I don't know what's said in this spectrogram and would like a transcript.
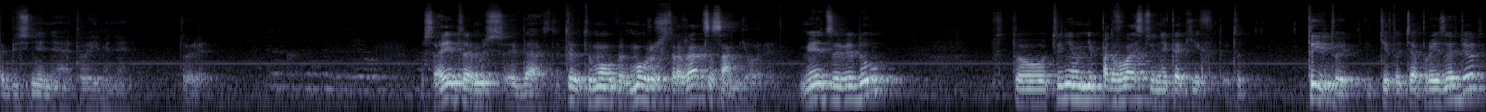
объяснение этого имени Торе? Израиль, да, ты, ты можешь сражаться с ангелами. Имеется в виду, что ты не, не под властью никаких, это ты, то, те, кто тебя произойдет,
